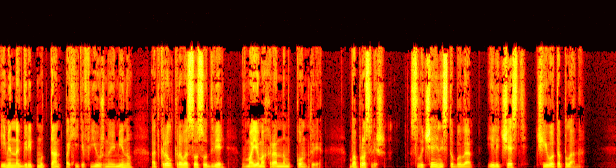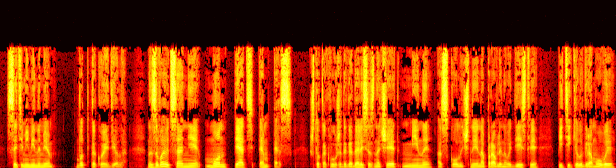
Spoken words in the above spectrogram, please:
Именно гриб-мутант, похитив южную мину, открыл кровососу дверь в моем охранном контуре. Вопрос лишь, случайность то была или часть чьего-то плана? С этими минами вот какое дело. Называются они МОН-5МС — что, как вы уже догадались, означает мины осколочные направленного действия, пятикилограммовые,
